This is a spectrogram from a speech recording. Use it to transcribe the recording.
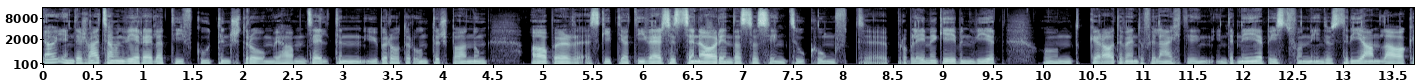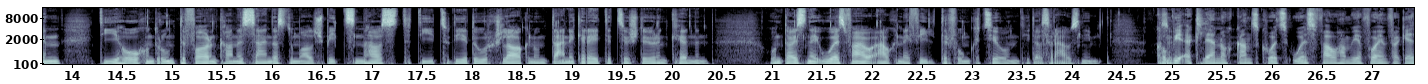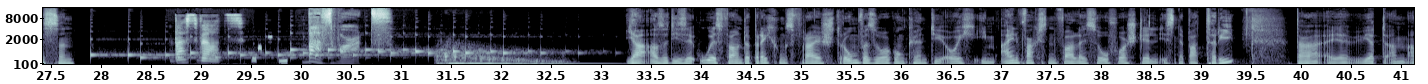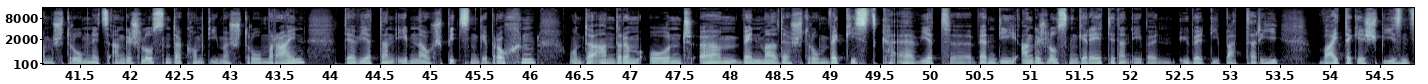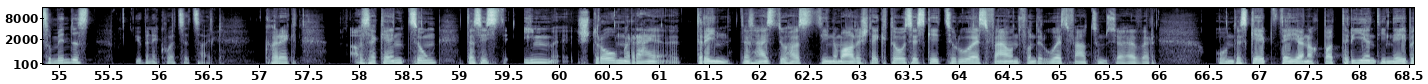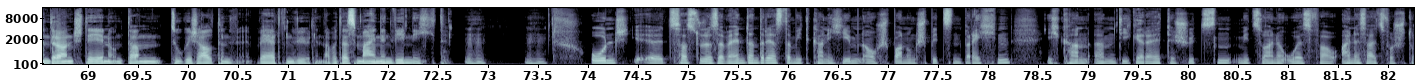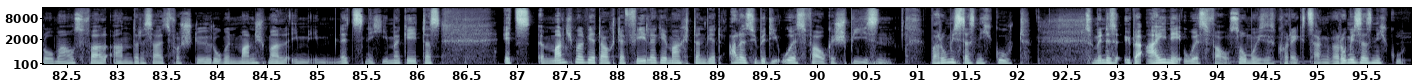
Ja, in der Schweiz haben wir relativ guten Strom. Wir haben selten Über- oder Unterspannung, aber es gibt ja diverse Szenarien, dass das in Zukunft äh, Probleme geben wird. Und gerade wenn du vielleicht in, in der Nähe bist von Industrieanlagen, die hoch und runter fahren, kann es sein, dass du mal Spitzen hast, die zu dir durchschlagen und deine Geräte zerstören können. Und da ist eine USV auch eine Filterfunktion, die das rausnimmt. Komm, also, wir erklären noch ganz kurz. USV haben wir vorhin vergessen. Buzzwords. Buzzwords. Ja, also diese USV-unterbrechungsfreie Stromversorgung könnt ihr euch im einfachsten Falle so vorstellen, ist eine Batterie. Da äh, wird am, am, Stromnetz angeschlossen, da kommt immer Strom rein, der wird dann eben auch Spitzen gebrochen unter anderem und ähm, wenn mal der Strom weg ist, äh, wird, äh, werden die angeschlossenen Geräte dann eben über die Batterie weitergespiesen, zumindest über eine kurze Zeit. Korrekt als Ergänzung, das ist im Strom drin. Das heißt, du hast die normale Steckdose, es geht zur USV und von der USV zum Server. Und es gibt ja noch Batterien, die nebendran stehen und dann zugeschaltet werden würden. Aber das meinen wir nicht. Mhm. Mhm. Und äh, jetzt hast du das erwähnt, Andreas, damit kann ich eben auch Spannungsspitzen brechen. Ich kann ähm, die Geräte schützen mit so einer USV. Einerseits vor Stromausfall, andererseits vor Störungen. Manchmal im, im Netz, nicht immer geht das. Jetzt, äh, manchmal wird auch der Fehler gemacht, dann wird alles über die USV gespiesen. Warum ist das nicht gut? Zumindest über eine USV, so muss ich es korrekt sagen. Warum ist das nicht gut?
